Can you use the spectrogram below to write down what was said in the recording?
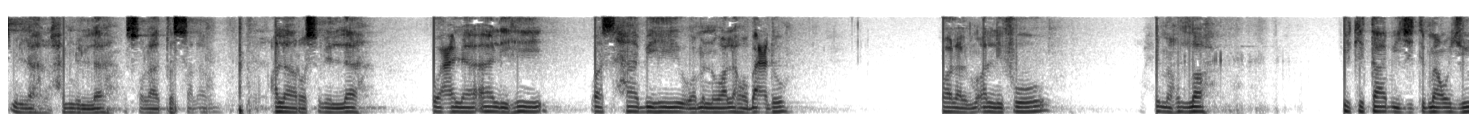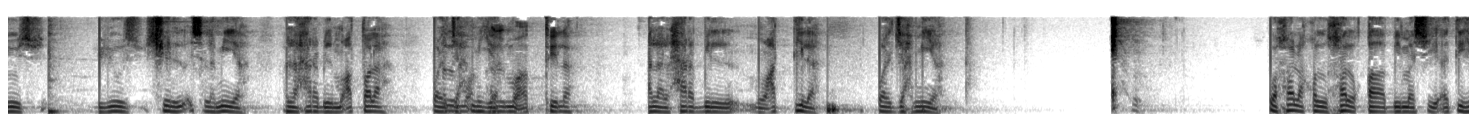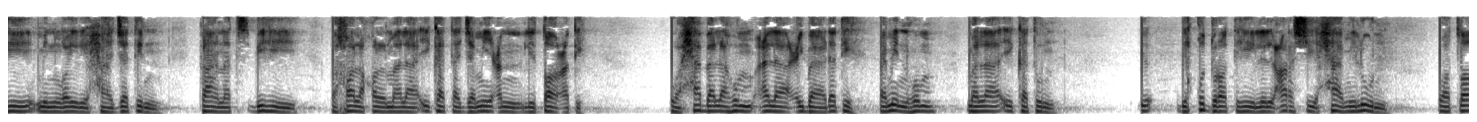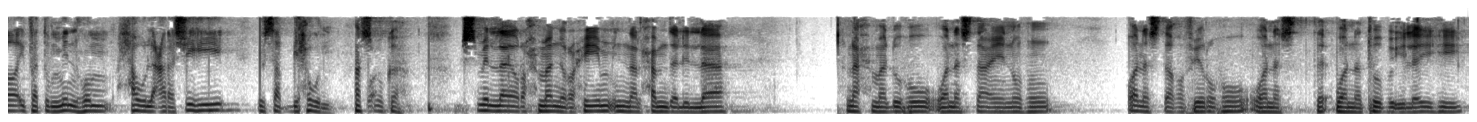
بسم الله الحمد لله والصلاة والسلام على رسول الله وعلى آله وأصحابه ومن والاه وبعد قال المؤلف رحمه الله في كتاب اجتماع جيوش جيوش الإسلامية على الحرب المعطلة والجهمية المعطلة على الحرب المعطلة والجهمية وخلق الخلق بمشيئته من غير حاجة كانت به فخلق الملائكة جميعا لطاعته وحبلهم على عبادته فمنهم ملائكة بقدرته للعرش حاملون وطائفة منهم حول عرشه يسبحون. حسبك. بسم الله الرحمن الرحيم. إن الحمد لله نحمده ونستعينه ونستغفره ونست ونتوب إليه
